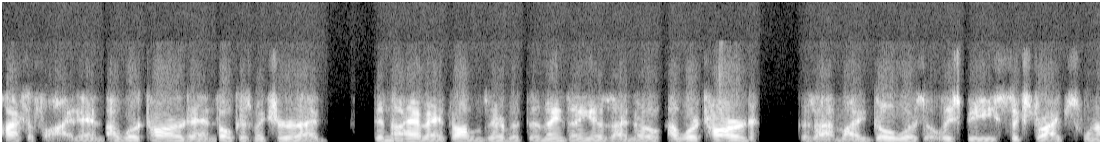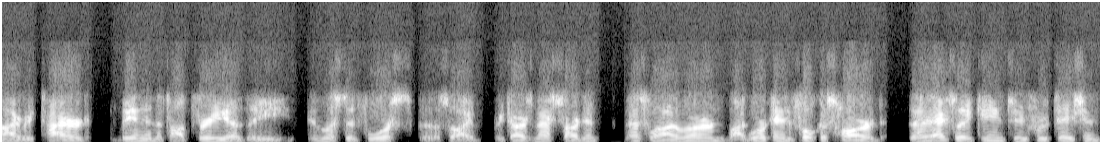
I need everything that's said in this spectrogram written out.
classified, and I worked hard and focused, make sure I did not have any problems there. But the main thing is, I know I worked hard because my goal was at least be six stripes when I retired, being in the top three of the enlisted force. Uh, so I retired as a master sergeant. That's what I learned by working and focus hard. That actually came to fruition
